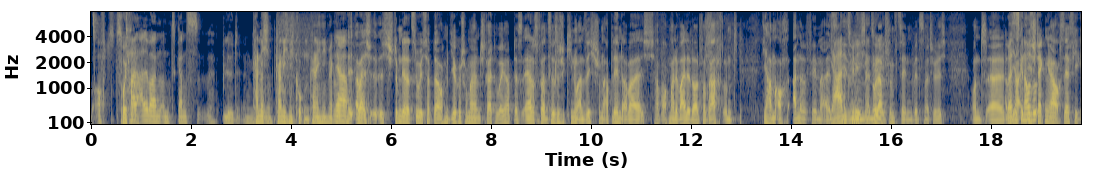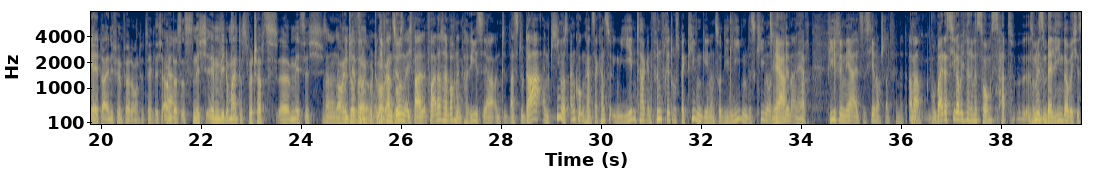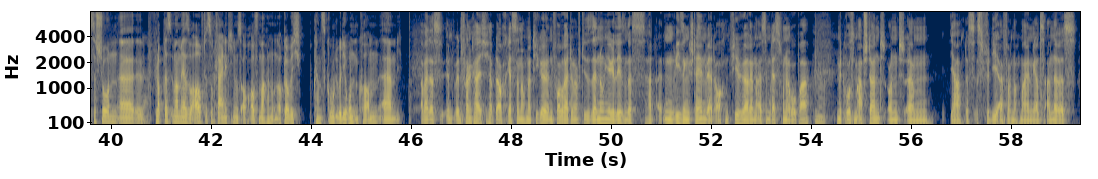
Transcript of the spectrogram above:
oft Furchtbar. total albern und ganz äh, blöd. Irgendwie. kann ich, Also, kann ich nicht gucken, kann ich nicht mehr gucken. Ja. Aber ich, ich stimme dir dazu. Ich habe da auch mit Jirko schon mal einen Streit drüber gehabt, dass er das französische Kino an sich schon ablehnt, aber ich habe auch mal eine Weile dort verbracht und die haben auch andere Filme als Ja, diesen natürlich, natürlich. 0815 Witz natürlich. Und äh, Aber es die, ist genauso- die stecken ja auch sehr viel Geld da in die Filmförderung tatsächlich. Ja. Und das ist nicht eben, wie du meintest, wirtschaftsmäßig sondern orientiert, sondern Kulturförderung. Und die. Franzosen, ich war vor anderthalb Wochen in Paris, ja, und was du da an Kinos angucken kannst, da kannst du irgendwie jeden Tag in fünf Retrospektiven gehen und so, die lieben das Kino und Ja, den Film einfach viel, viel mehr, als es hier noch stattfindet. Aber Wobei das hier, glaube ich, eine Renaissance hat. Zumindest in Berlin, glaube ich, ist das schon, äh, ploppt das immer mehr so auf, dass so kleine Kinos auch aufmachen und auch, glaube ich, ganz gut über die Runden kommen. Ähm, Aber das in, in Frankreich, ich habe da auch gestern noch einen Artikel in Vorbereitung auf diese Sendung hier gelesen, das hat einen riesigen Stellenwert, auch einen viel höheren als im Rest von Europa, mit großem Abstand. Und ähm, ja, das ist für die einfach nochmal ein ganz anderes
